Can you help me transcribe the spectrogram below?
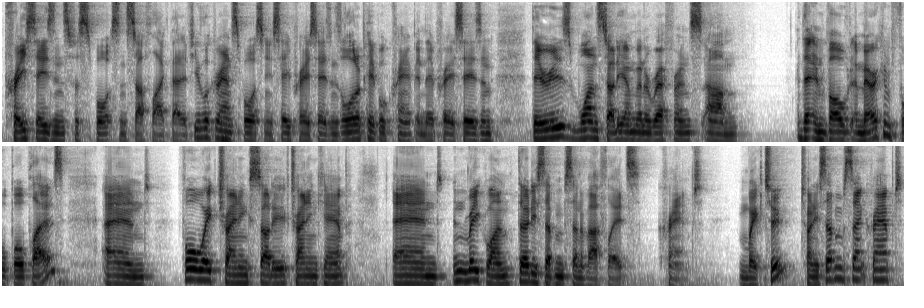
pre-seasons for sports and stuff like that. If you look around sports and you see pre-seasons, a lot of people cramp in their pre-season. There is one study I'm going to reference um, that involved American football players and four-week training study, training camp, and in week one, 37% of athletes cramped. In week two, 27% cramped.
